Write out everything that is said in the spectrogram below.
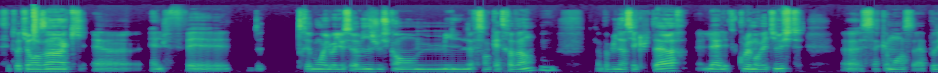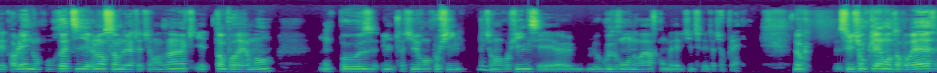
Cette toiture en zinc, euh, elle fait de très bons et loyaux services jusqu'en 1980. Mhm. un peu plus d'un siècle plus tard. Là, elle est complètement vétuste. Euh, ça commence à poser problème. Donc, on retire l'ensemble de la toiture en zinc et temporairement, on pose une toiture en roofing. La toiture en roofing, c'est euh, le goudron noir qu'on met d'habitude sur les toitures plates. Donc, solution clairement temporaire,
